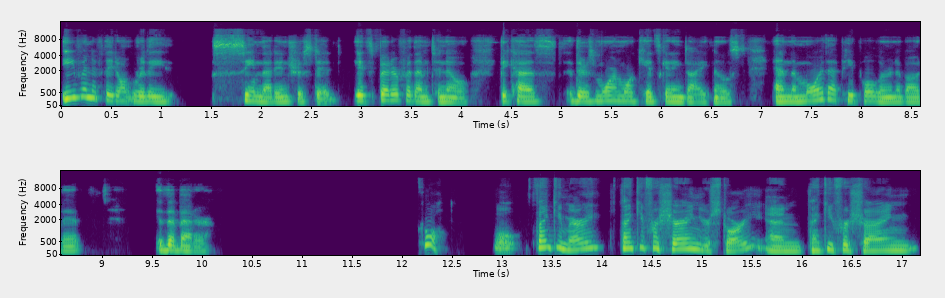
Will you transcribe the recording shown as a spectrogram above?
even if they don't really seem that interested, it's better for them to know because there's more and more kids getting diagnosed. And the more that people learn about it, the better. Cool. Well, thank you, Mary. Thank you for sharing your story and thank you for sharing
